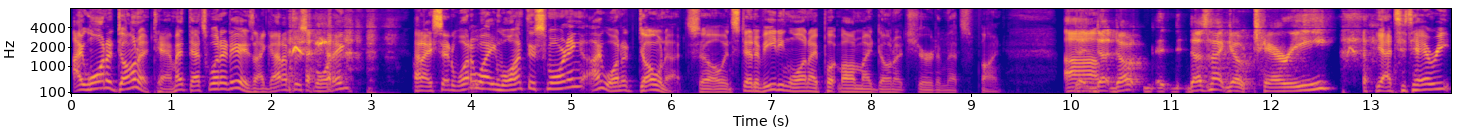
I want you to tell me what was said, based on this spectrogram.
I want a donut. Damn it, that's what it is. I got up this morning. And I said, What do I want this morning? I want a donut. So instead of eating one, I put on my donut shirt, and that's fine. Uh, D- don't doesn't that go Terry? yeah, to Terry.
